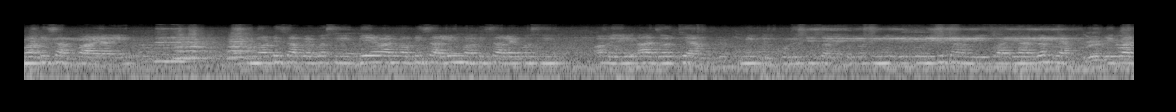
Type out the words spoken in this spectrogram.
નોટિસ આપવા આવ્યા નોટિસ આપ્યા પછી બે વાર નોટિસ આલી નોટિસ આલ્યા પછી અમે હાજર થયા મેઘરજ પોલીસ સ્ટેશને. તો પછી મેઘરજ પોલીસ સ્ટેશન એક વાર હાજર થયા. એક વાર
